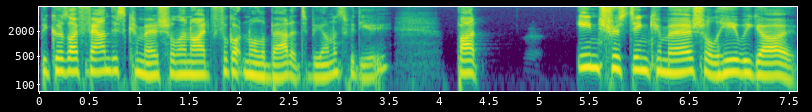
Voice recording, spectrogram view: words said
because I found this commercial and I'd forgotten all about it, to be honest with you. But interesting commercial. Here we go.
